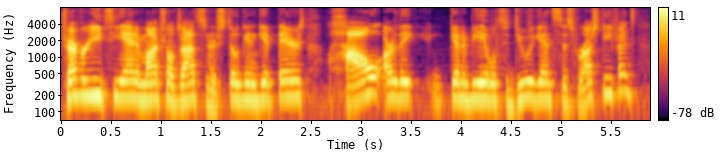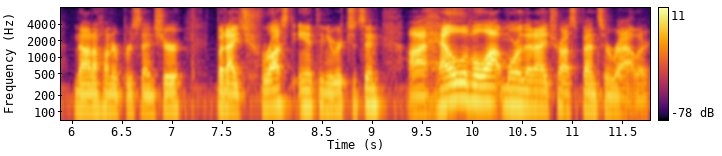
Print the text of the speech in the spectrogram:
Trevor Etienne and Montrell Johnson are still going to get theirs. How are they going to be able to do against this rush defense? Not 100% sure but I trust Anthony Richardson a hell of a lot more than I trust Spencer Rattler.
